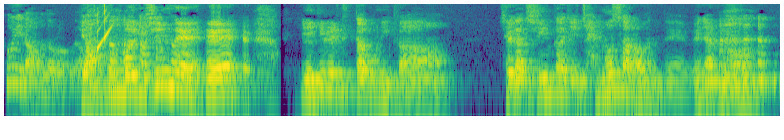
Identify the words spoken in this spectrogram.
돈이 나오더라고요. 야, 돈 벌기 쉽네. 얘기를 듣다 보니까 제가 지금까지 잘못 살아왔네. 왜냐면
